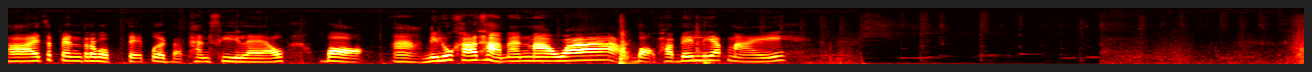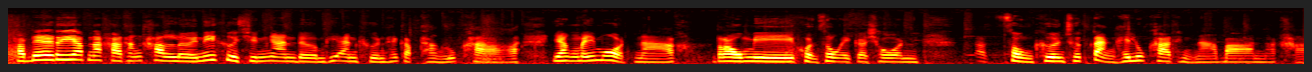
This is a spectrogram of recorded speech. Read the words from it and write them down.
ท้ายจะเป็นระบบเตะเปิดแบบแพนฟรีแล้ว เบาะอ่ามีลูกค้าถามแอนมาว่าเบาะพับได้เรียบไหมพับได้เรียบนะคะทั้งคันเลยนี่คือชิ้นงานเดิมที่แอนคืนให้กับทางลูกค้ายังไม่หมดนะ เรามีขนส่งเอกชน ส่งคืนชุดแต่งให้ลูกค้าถึงหน้าบ้านนะคะ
